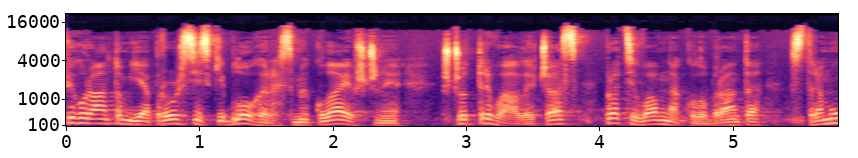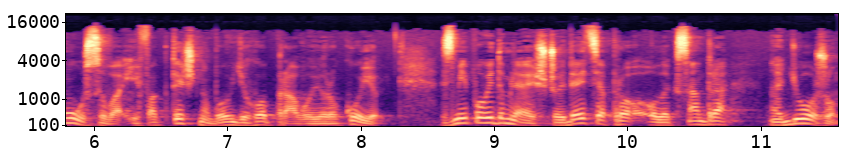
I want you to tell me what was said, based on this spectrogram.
Фігурантом є проросійський блогер з Миколаївщини, що тривалий час працював на колаборанта Стремоусова і фактично був його правою рукою. Змі повідомляють, що йдеться про Олександра Надьожу.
